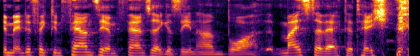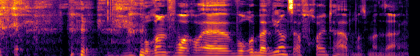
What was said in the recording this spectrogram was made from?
im Endeffekt den Fernseher im Fernseher gesehen haben. Boah, Meisterwerk der Technik. Worum, wor, äh, worüber wir uns erfreut haben, muss man sagen.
